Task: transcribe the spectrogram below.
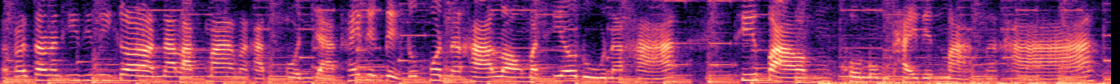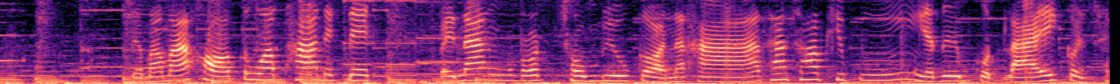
แล้วก็เจ้าหน้าที่ที่นี่ก็น่ารักมากนะคะทุกคนอยากให้เด็กๆ ทุกคนนะคะ ลองมาเที่ยวดูนะคะ ที่ฟาร์มโคนมไทยเดนมาร์กนะคะ เดี๋ยวมามาขอตัวพาเด็กๆ ไปนั่งรถชมวิวก่อนนะคะ ถ้าชอบคลิปนี้อย่าลืมกดไลค์ กดแช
